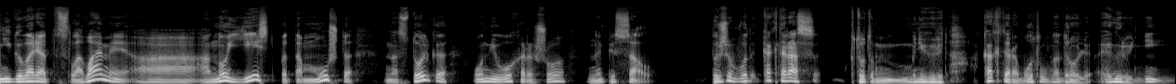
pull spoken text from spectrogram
не говорят словами, а оно есть, потому что настолько он его хорошо написал. Потому что вот как-то раз кто-то мне говорит, а как ты работал над ролью? А я говорю, «Ни-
